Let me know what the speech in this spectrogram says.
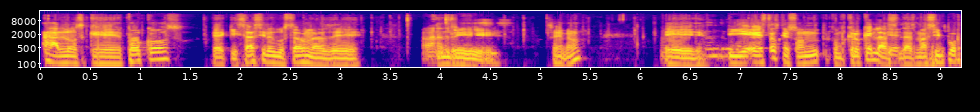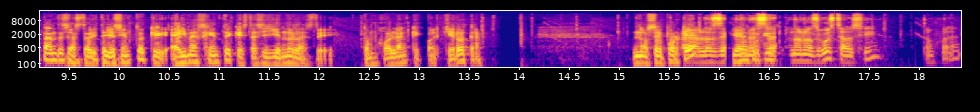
a los que pocos, que quizás sí les gustaron las de Andrew, sí, ¿no? Eh, y estas que son, como creo que las, las más importantes hasta ahorita, yo siento que hay más gente que está siguiendo las de Tom Holland que cualquier otra. No sé por qué. Para los de No, nuestra porque- edad no nos gusta, ¿o sí? Tom Holland.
